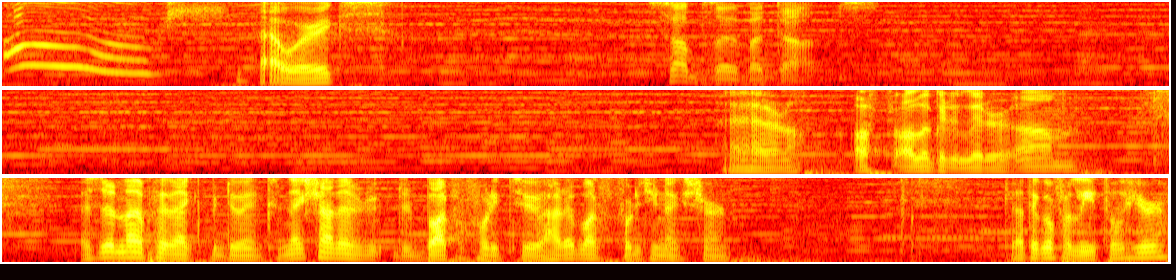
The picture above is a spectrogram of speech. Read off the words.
Oh, that works. Subs over dubs. I don't know. I'll, I'll look at it later. Um, is there another play that I can be doing? Because next turn I block for 42. How do I block for 42 next turn? Do I have to go for lethal here?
